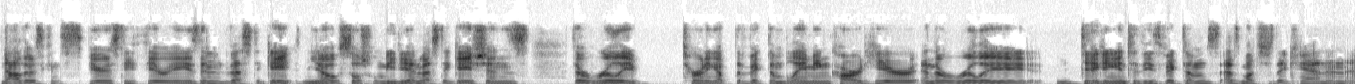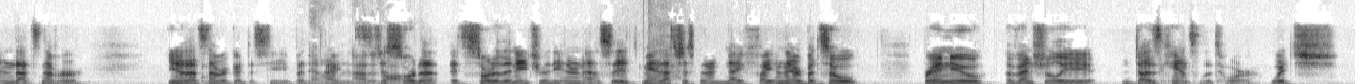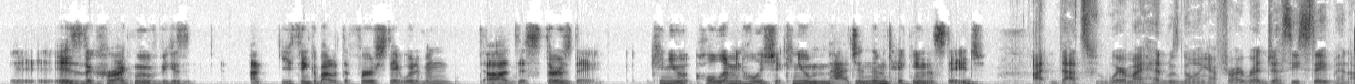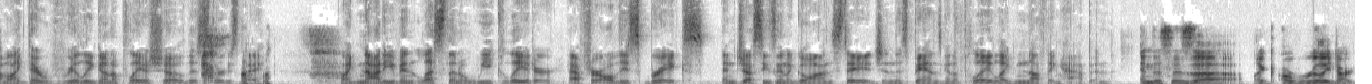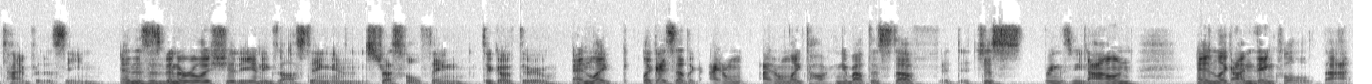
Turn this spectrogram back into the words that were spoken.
now there's conspiracy theories and investigate, you know, social media investigations. They're really turning up the victim blaming card here, and they're really digging into these victims as much as they can, and and that's never you know that's never good to see. But no, I, not it's just sort of it's sort of the nature of the internet. So it man, that's just been a knife fight in there. But so brand new eventually does cancel the tour, which is the correct move because uh, you think about it, the first date would have been uh, this Thursday. Can you hold? I mean, holy shit! Can you imagine them taking the stage? I, that's where my head was going after I read Jesse's statement. I'm like, they're really gonna play a show this Thursday. like not even less than a week later after all these breaks and jesse's gonna go on stage and this band's gonna play like nothing happened. And this is uh like a really dark time for the scene. And this has been a really shitty and exhausting and stressful thing to go through. And like like i said like i don't i don't like talking about this stuff. It, it just brings me down. And like i'm thankful that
